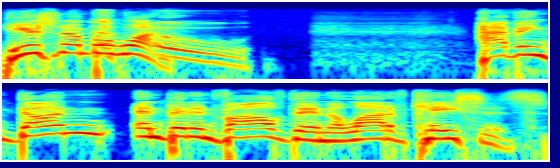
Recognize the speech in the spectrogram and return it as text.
Here's number one. Oh having done and been involved in a lot of cases,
